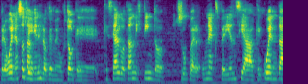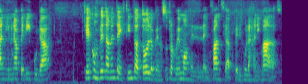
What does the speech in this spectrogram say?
Pero bueno, eso Sí. también es lo que me gustó, que, que sea algo tan distinto, súper, una experiencia que cuentan y una película que es completamente distinto a todo lo que nosotros vemos en la infancia, películas animadas.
